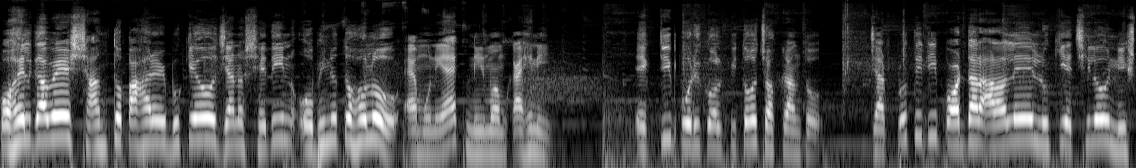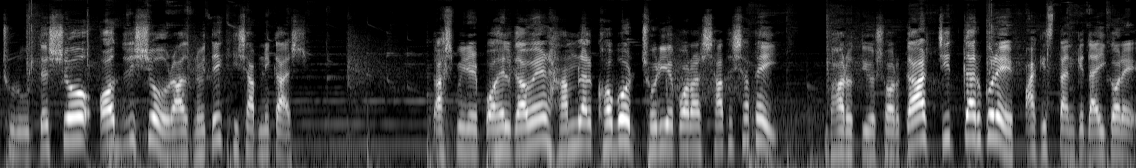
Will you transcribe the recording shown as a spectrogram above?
পহেলগাঁওয়ের শান্ত পাহাড়ের বুকেও যেন সেদিন অভিনীত হলো এমনই এক নির্মম কাহিনী। একটি পরিকল্পিত চক্রান্ত, যার প্রতিটি পর্দার আড়ালে লুকিয়ে ছিল নিষ্ঠুর উদ্দেশ্য, অদৃশ্য রাজনৈতিক হিসাব নিকাশ কাশ্মীরের পহেলগাঁওয়ের হামলার খবর ছড়িয়ে পড়ার সাথে সাথেই ভারতীয় সরকার চিৎকার করে পাকিস্তানকে দায়ী করে।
